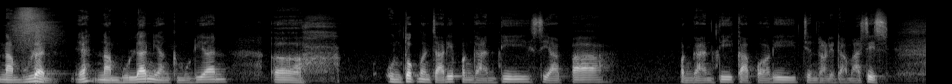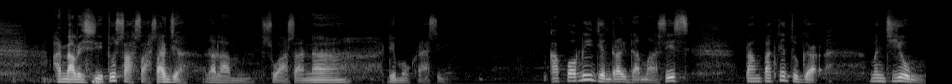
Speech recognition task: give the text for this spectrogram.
enam bulan, ya enam bulan yang kemudian uh, untuk mencari pengganti siapa pengganti Kapolri Jenderal Idam Aziz. Analisis itu sah-sah saja dalam suasana demokrasi. Kapolri Jenderal Idam Aziz tampaknya juga mencium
